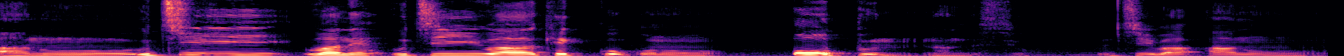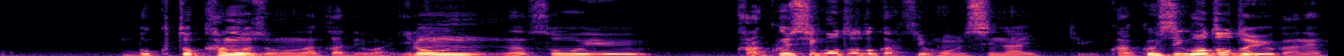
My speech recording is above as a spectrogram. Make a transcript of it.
あのうちはねうちは結構このオープンなんですよ。うちはあの僕と彼女の中ではいろんなそういう隠し事とか基本しないっていう隠し事というかね、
